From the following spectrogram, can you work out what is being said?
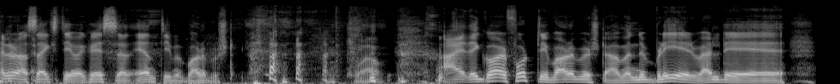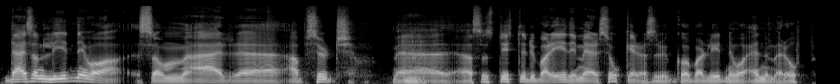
Heller ha seks timer quiz enn én time barnebursdag. Wow. Nei, det går fort i barnebursdag, men det blir veldig Det er sånn lydnivå som er uh, absurd. Med, altså dytter du bare i dem mer sukker, og så går bare lydnivået enda mer opp.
